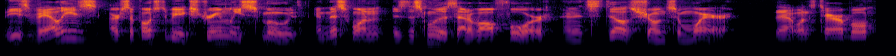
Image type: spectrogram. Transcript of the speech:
these valleys are supposed to be extremely smooth. And this one is the smoothest out of all four, and it's still shown some wear. That one's terrible,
